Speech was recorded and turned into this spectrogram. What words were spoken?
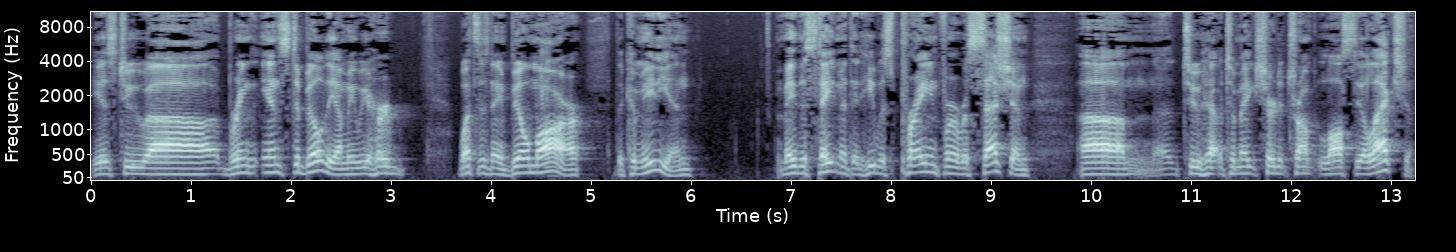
is to uh, bring instability. I mean, we heard, what's his name, Bill Maher, the comedian, made the statement that he was praying for a recession um, to to make sure that Trump lost the election.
